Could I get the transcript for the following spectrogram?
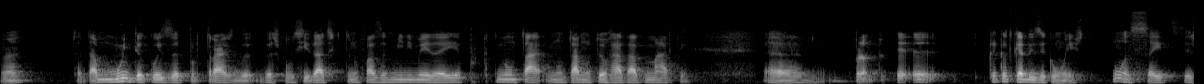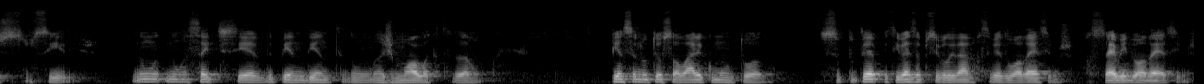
Não é? Portanto, há muita coisa por trás de, das publicidades que tu não fazes a mínima ideia porque não está não tá no teu radar de marketing. Uh, pronto. Uh, uh, o que é que eu te quero dizer com isto? Não aceites estes subsídios. Não, não aceites ser dependente de uma esmola que te dão. Pensa no teu salário como um todo. Se puder, tiveres a possibilidade de receber duodécimos, recebem duodécimos.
